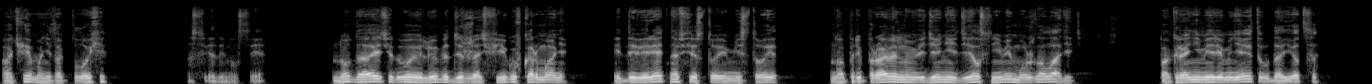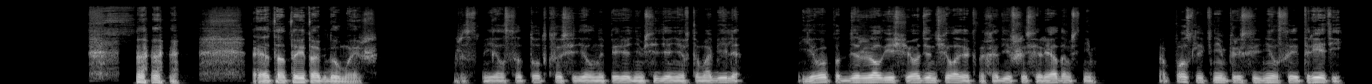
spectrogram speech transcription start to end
«А чем они так плохи?» — осведомился я. «Ну да, эти двое любят держать фигу в кармане, и доверять на все сто им не стоит, но при правильном ведении дел с ними можно ладить. По крайней мере, мне это удается. «Это ты так думаешь?» Рассмеялся тот, кто сидел на переднем сиденье автомобиля. Его поддержал еще один человек, находившийся рядом с ним, а после к ним присоединился и третий.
